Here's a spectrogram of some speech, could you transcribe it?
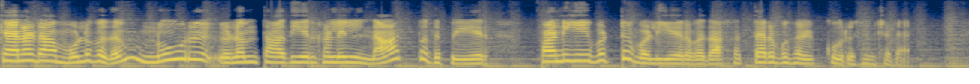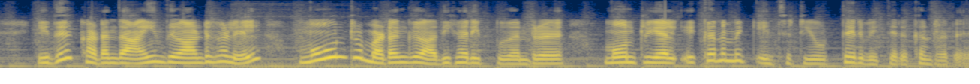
கனடா முழுவதும் நூறு இளம் தாதியர்களில் நாற்பது பேர் பணியை விட்டு வெளியேறுவதாக தரவுகள் கூறுகின்றன. இது கடந்த ஐந்து ஆண்டுகளில் மூன்று மடங்கு அதிகரிப்பு என்று மோன்ட்ரியல் எக்கனமிக் இன்ஸ்டிடியூட் தெரிவித்திருக்கின்றது.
